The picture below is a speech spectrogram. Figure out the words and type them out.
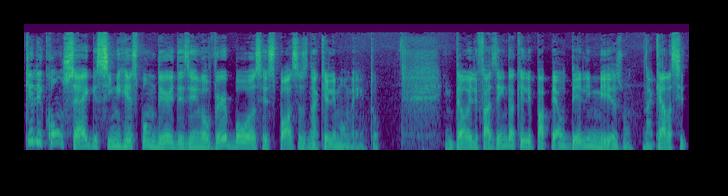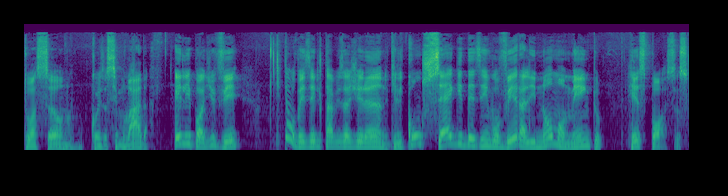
que ele consegue sim responder, desenvolver boas respostas naquele momento. Então, ele fazendo aquele papel dele mesmo, naquela situação, coisa simulada, ele pode ver que talvez ele estava exagerando, que ele consegue desenvolver ali no momento respostas.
